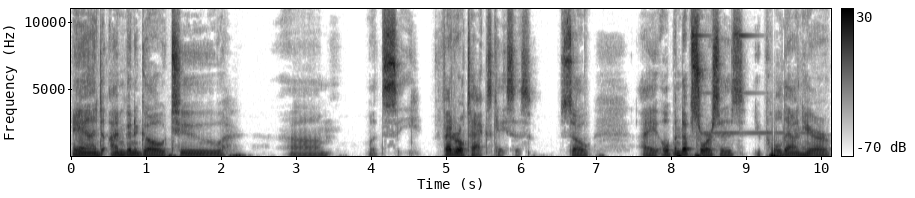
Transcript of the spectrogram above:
And I'm going to go to, um, let's see, federal tax cases. So I opened up sources. You pull down here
